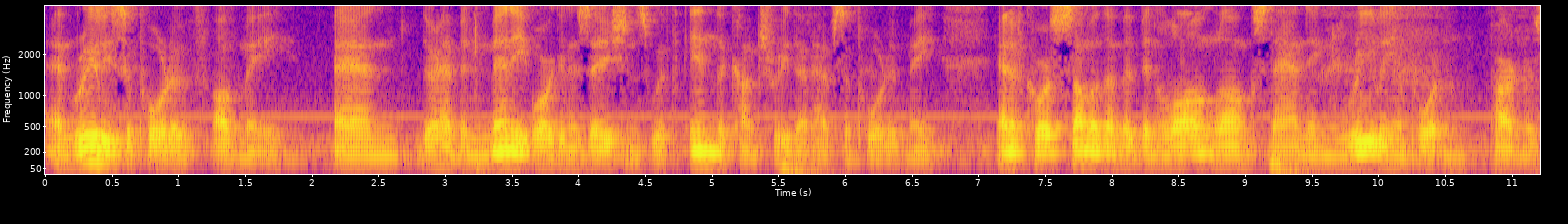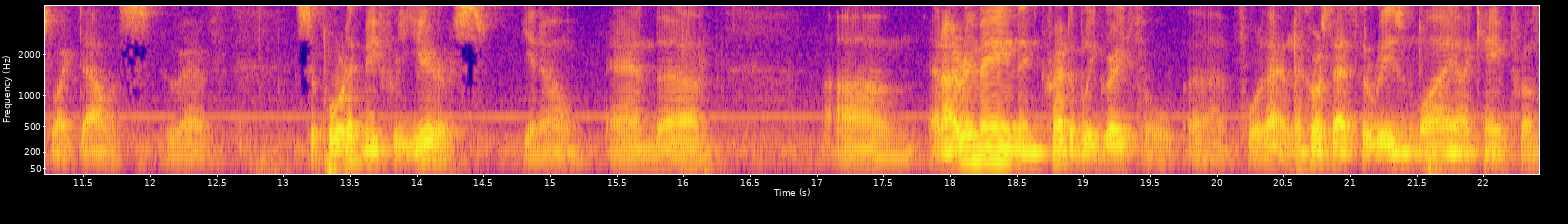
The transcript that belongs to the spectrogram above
and really supportive of me. And there have been many organizations within the country that have supported me, and of course some of them have been long, long-standing, really important partners like Dallas, who have supported me for years. You know, and. Um, um, and I remain incredibly grateful uh, for that. And of course, that's the reason why I came from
